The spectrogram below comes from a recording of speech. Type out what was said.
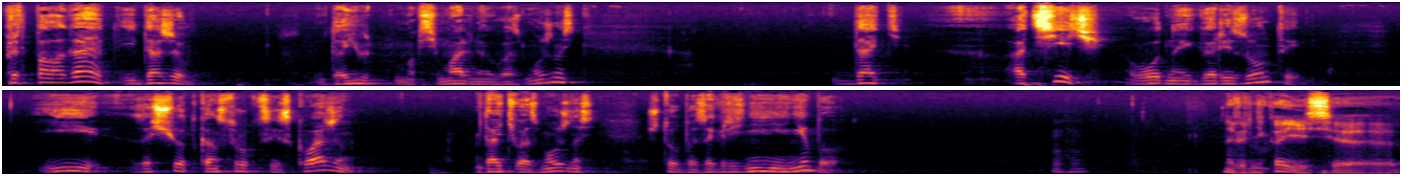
предполагают и даже дают максимальную возможность дать э, отсечь водные горизонты и за счет конструкции скважин дать возможность, чтобы загрязнения не было. Наверняка есть э,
